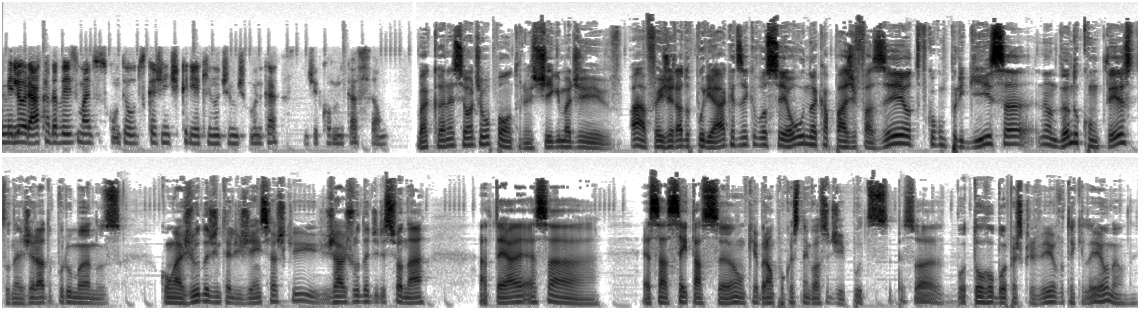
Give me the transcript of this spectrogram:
melhorar cada vez mais os conteúdos que a gente cria aqui no time de, comunica de comunicação. Bacana, esse é um ótimo ponto, né? Estigma de, ah, foi gerado por IA, quer dizer que você ou não é capaz de fazer, ou ficou com preguiça. Não, dando contexto, né, gerado por humanos com ajuda de inteligência, acho que já ajuda a direcionar até essa, essa aceitação, quebrar um pouco esse negócio de, putz, a pessoa botou o robô para escrever, eu vou ter que ler ou não, né?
